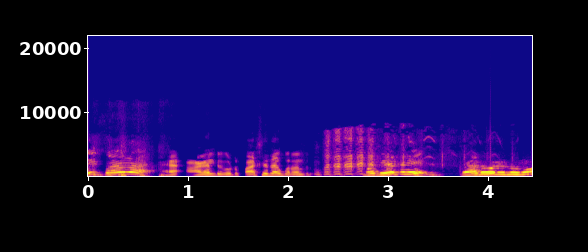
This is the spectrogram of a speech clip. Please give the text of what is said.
ಐದ್ ಸಾವಿರ. ಏ, ಆಗಲ್ರಿ ಕೊಡ್ರಿ ಪಾಸ್ ಇದಾಗ ಬರಲ್ರಿ ಎರಡೂವರೆ ನೂರು?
